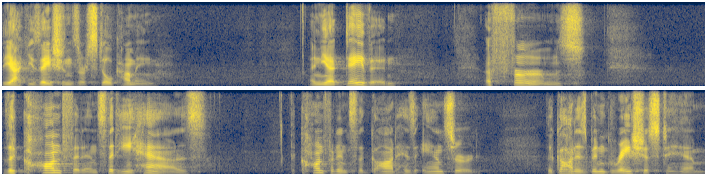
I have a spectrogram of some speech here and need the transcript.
the accusations are still coming. And yet, David affirms the confidence that he has, the confidence that God has answered, that God has been gracious to him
